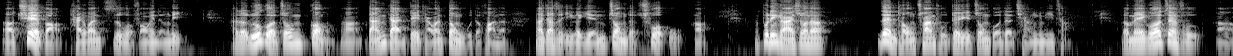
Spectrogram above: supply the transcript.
啊，确保台湾自我防卫能力。他说：“如果中共啊胆敢对台湾动武的话呢，那将是一个严重的错误。”哈，那布林肯还说呢，认同川普对于中国的强硬立场，呃，美国政府啊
